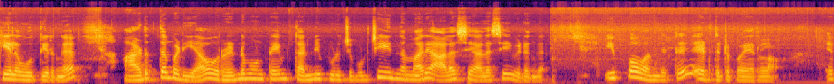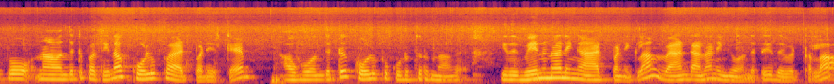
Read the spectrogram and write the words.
கீழே ஊற்றிடுங்க அடுத்தபடியாக ஒரு ரெண்டு மூணு டைம் தண்ணி பிடிச்சி பிடிச்சி இந்த மாதிரி அலசி அலசி விடுங்க. இப்போ வந்துட்டு எடுத்துகிட்டு போயிடலாம். இப்போது நான் வந்துட்டு பார்த்திங்கன்னா கொழுப்பு ஆட் பண்ணியிருக்கேன். அவங்க வந்துட்டு கொழுப்பு கொடுத்துருந்தாங்க. இது வேணும்னா நீங்கள் ஆட் பண்ணிக்கலாம் வேண்டான்னா நீங்கள் வந்துட்டு இதை விட்டுறலாம்.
